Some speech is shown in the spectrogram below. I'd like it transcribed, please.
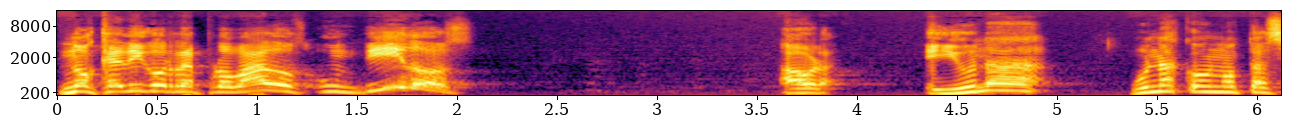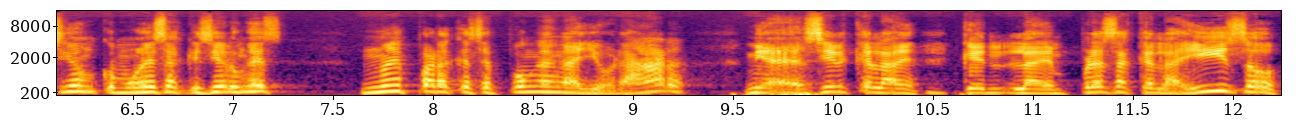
No que digo reprobados, hundidos. Ahora, y una, una connotación como esa que hicieron es, no es para que se pongan a llorar, ni a decir que la, que la empresa que la hizo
